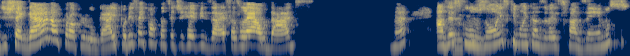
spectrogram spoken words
de chegar ao próprio lugar, e por isso a importância de revisar essas lealdades, né? as exclusões que muitas vezes fazemos,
